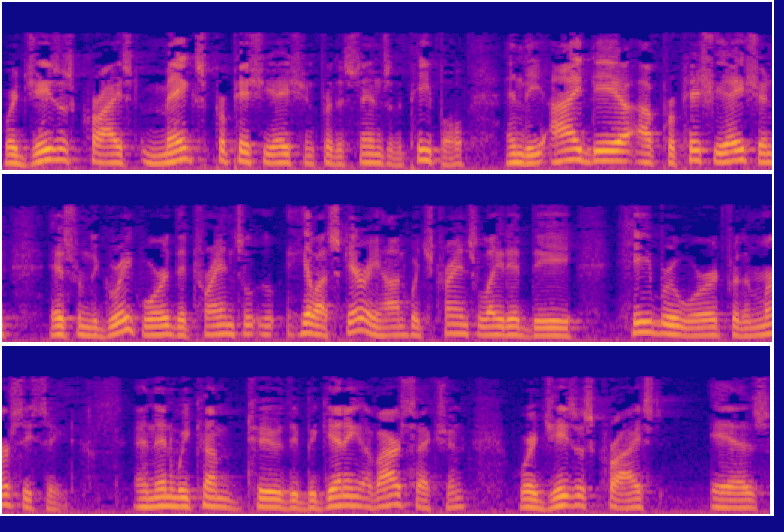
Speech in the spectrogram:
where Jesus Christ makes propitiation for the sins of the people, and the idea of propitiation is from the Greek word that trans hilasterion, which translated the Hebrew word for the mercy seat. And then we come to the beginning of our section where Jesus Christ is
